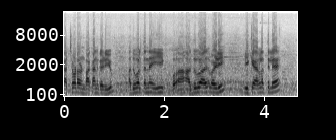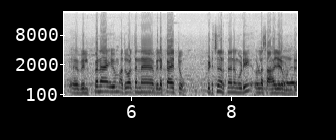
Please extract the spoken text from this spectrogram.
കച്ചവടം ഉണ്ടാക്കാൻ കഴിയും. അതുപോലെ തന്നെ ഈ അതുവഴി ഈ കേരളത്തിലെ വിൽപ്പനയും അതുപോലെ തന്നെ വിലക്കയറ്റവും പിടിച്ചു നിർത്തുന്നതിനും കൂടി ഉള്ള സാഹചര്യമുണ്ട്.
